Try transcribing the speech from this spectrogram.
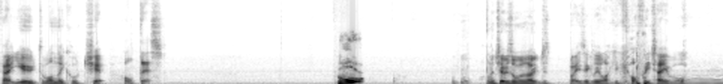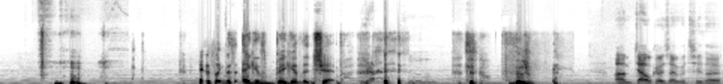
Fact, you, the one they call Chip, hold this. And Chip is always like just basically like a coffee table. It's like this egg is bigger than Chip. Yeah. Just, Um, Dal goes over to the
